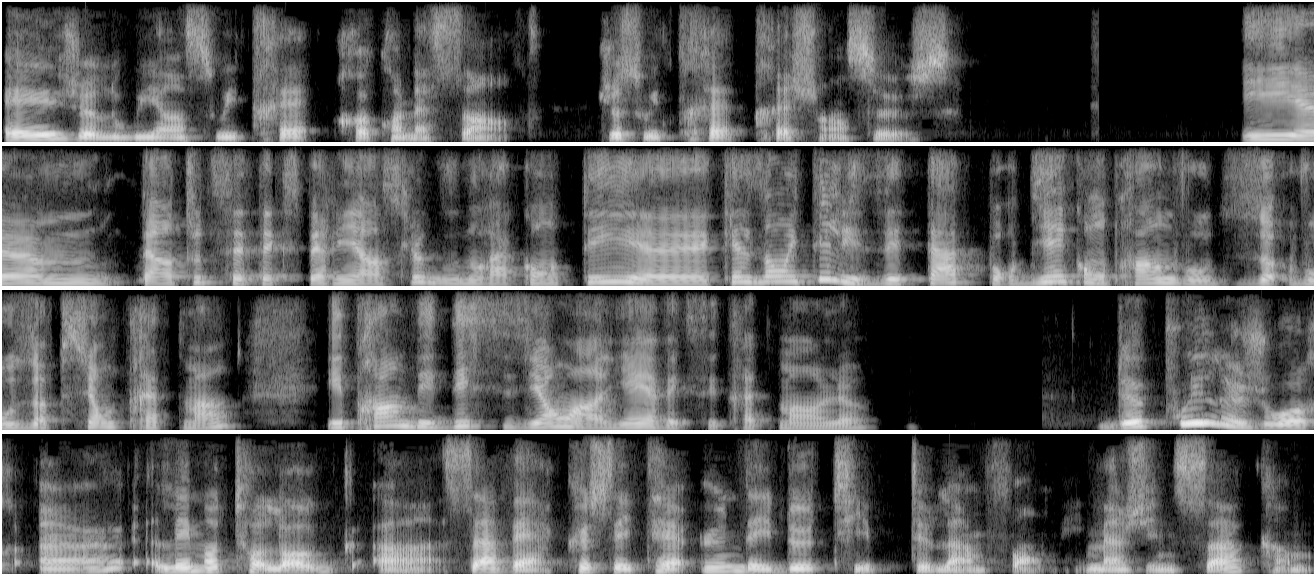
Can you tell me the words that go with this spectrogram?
et je lui en suis très reconnaissante. Je suis très, très chanceuse. Et euh, dans toute cette expérience-là que vous nous racontez, euh, quelles ont été les étapes pour bien comprendre vos, vos options de traitement et prendre des décisions en lien avec ces traitements-là? Depuis le jour 1, l'hématologue euh, savait que c'était un des deux types de lymphome. Imagine ça, comme,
